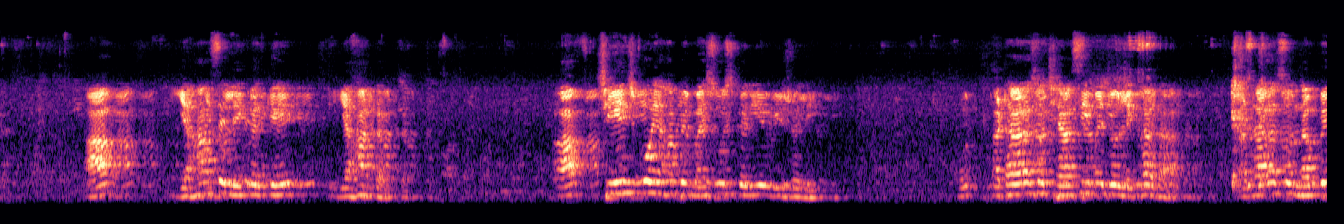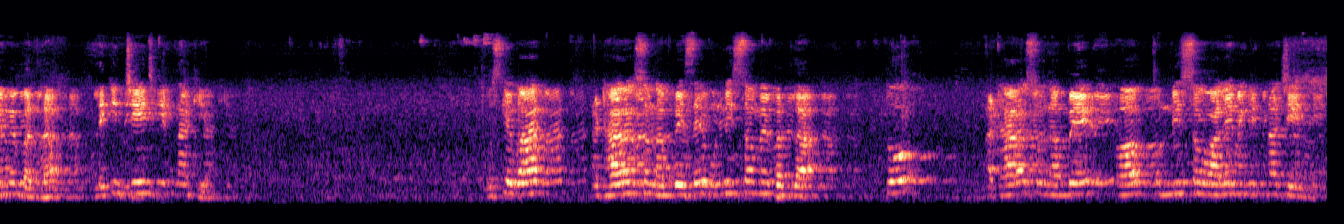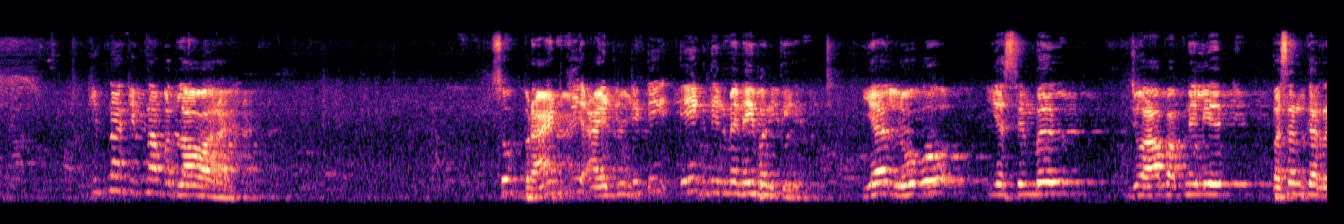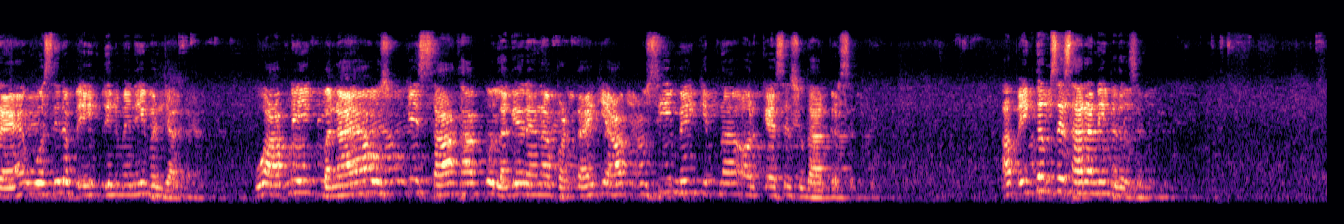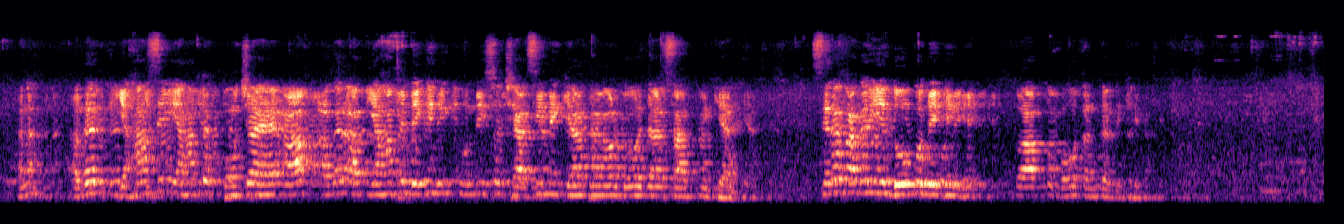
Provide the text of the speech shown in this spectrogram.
आप यहाँ से लेकर के यहाँ तक आप चेंज को यहाँ पे महसूस करिए विजुअली 1886 में जो लिखा था 1890 में बदला लेकिन चेंज कितना किया? उसके बाद 1890 से 1900 में बदला तो 1890 और 1900 वाले में कितना चेंज है कितना कितना बदलाव आ रहा है? सो so, ब्रांड की आइडेंटिटी एक दिन में नहीं बनती है। यह लोगो या सिंबल जो आप अपने लिए पसंद कर रहे हैं, वो सिर्फ़ एक दिन में नहीं बन जाता। वो आपने एक बनाया, उसके साथ आपको लगे रहना पड़ता है कि आप उसी में कितना और कैसे सुधार कर सकते हैं। आप एकदम से सारा नहीं बदल सकते। है ना? अगर यहाँ से यहाँ तक पहुँचा है, आप अगर आप यहाँ पे देखेंगे कि 1986 में क्या था और 2007 में क्या है सिर्फ़ अगर ये दो को देखेंगे तो आपको बहुत अंतर दिखेगा।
